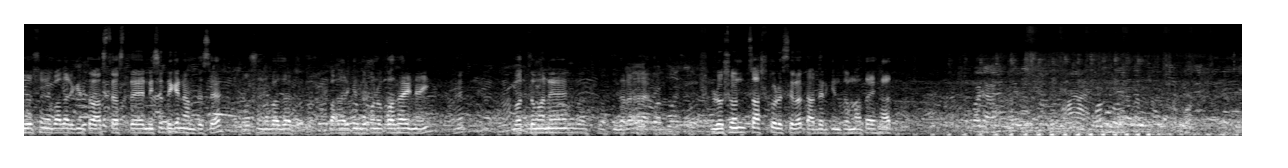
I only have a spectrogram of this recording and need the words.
রসুনের বাজার কিন্তু আস্তে আস্তে নিচের দিকে নামতেছে রসুনের বাজার বাজার কিন্তু কোনো কথাই নাই হ্যাঁ? বর্তমানে যারা রসুন চাষ করেছিল তাদের কিন্তু মাথায় হাত রসুনটার দাম দর চলতেছে এ,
